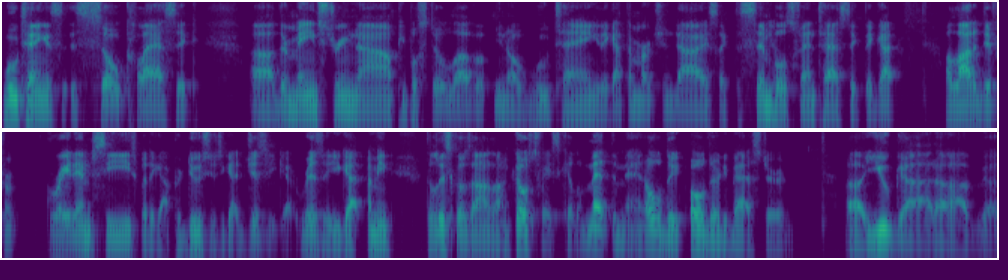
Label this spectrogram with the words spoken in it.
Wu Tang is, is so classic. Uh, they're mainstream now. People still love, you know, Wu Tang. They got the merchandise, like the symbols, fantastic. They got a lot of different great MCs, but they got producers. You got GZA, you got RZA, you got, I mean, the list goes on and on. Ghostface Killah, Method Man, Old, Old Dirty Bastard. Uh, you got uh, uh,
